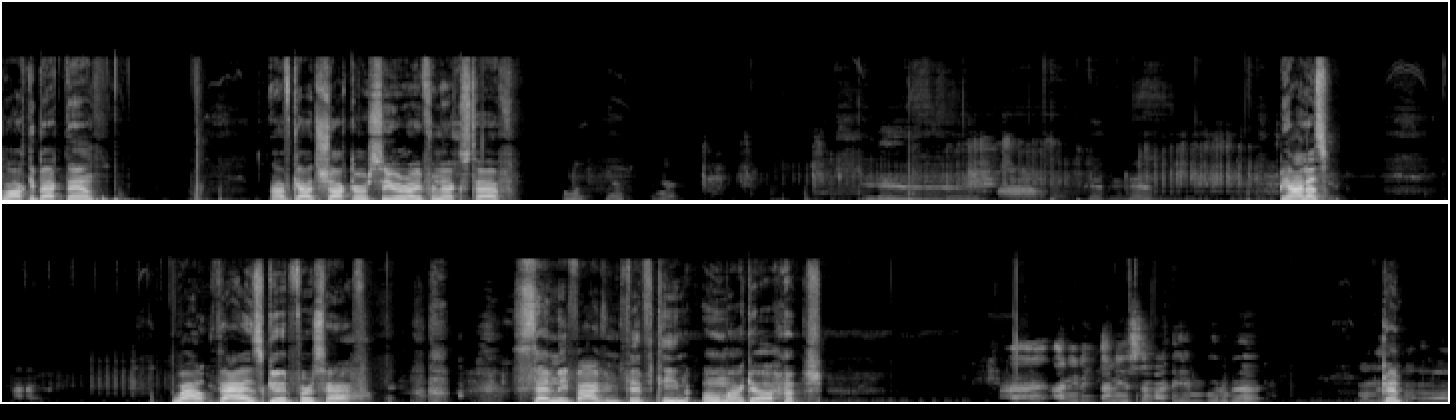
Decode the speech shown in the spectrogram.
Lock it back down. I've got shocker receiver ready for next half. Behind us. Wow, that is good first half. 75 and 15. Oh my gosh. I, I need to, I need to set my game a little bit. I'm on this- Okay. Oh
